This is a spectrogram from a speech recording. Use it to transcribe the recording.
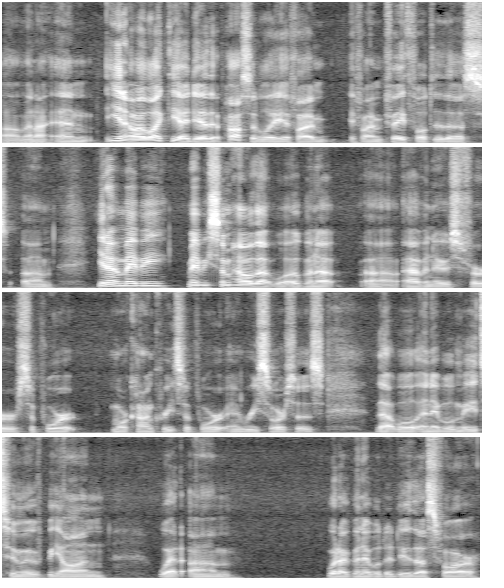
Um, and I and you know I like the idea that possibly if I'm if I'm faithful to this, um, you know maybe maybe somehow that will open up uh, avenues for support, more concrete support and resources that will enable me to move beyond what um, what I've been able to do thus far.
